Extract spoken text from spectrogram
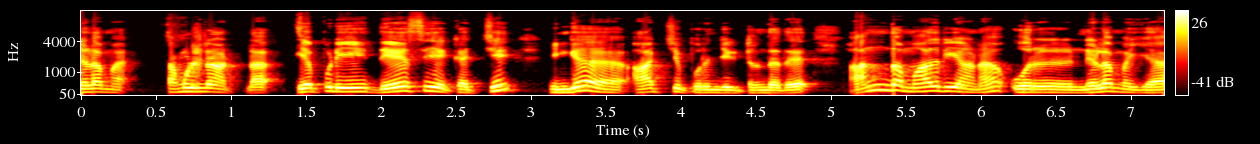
நிலைமை தமிழ்நாட்டில். எப்படி தேசிய கட்சி இங்க ஆட்சி புரிஞ்சுக்கிட்டு இருந்தது? அந்த மாதிரியான ஒரு நிலைமைய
